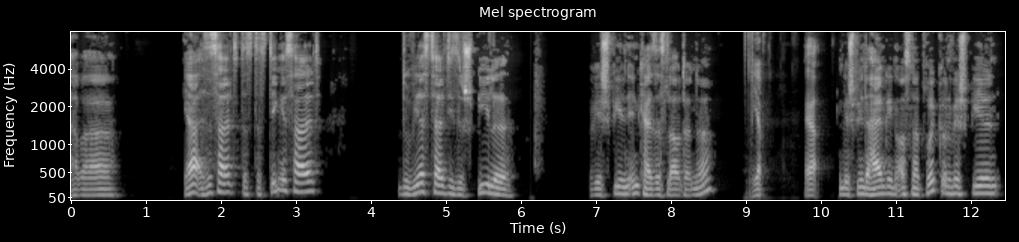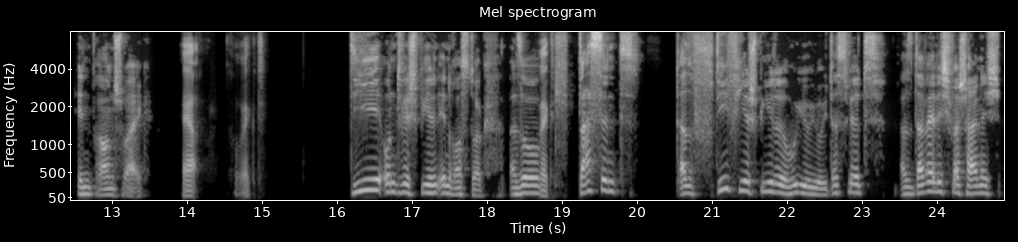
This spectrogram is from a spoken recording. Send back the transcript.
Aber ja, es ist halt, das, das Ding ist halt, du wirst halt diese Spiele, wir spielen in Kaiserslautern, ne? Ja. Ja. Wir spielen daheim gegen Osnabrück und wir spielen in Braunschweig. Ja, korrekt. Die und wir spielen in Rostock. Also, korrekt. das sind, also die vier Spiele, huiuiui, das wird, also da werde ich wahrscheinlich,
